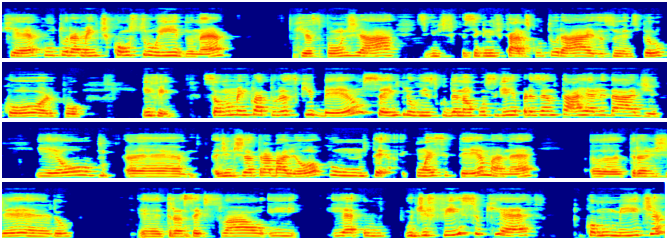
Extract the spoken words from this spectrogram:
que é culturalmente construído, né? Que responde a significados culturais assumidos pelo corpo. Enfim, são nomenclaturas que beiram sempre o risco de não conseguir representar a realidade. E eu, é, a gente já trabalhou com, com esse tema, né? uh, transgênero, é, transexual, e, e é o, o difícil que é como mídia,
